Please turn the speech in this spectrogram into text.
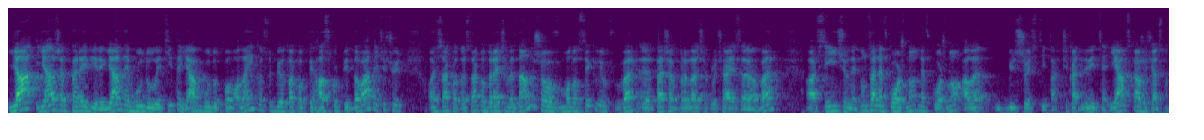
Я, я вже перевірив, я не буду летіти, я буду помаленьку собі отак от газку піддавати чуть-чуть. Ось так от, ось так от. До речі, ви знали, що в мотоциклі вверх, е, перша передача включається вверх, а всі інші вниз. Ну це не в кожного, не в кожного, але в більшості. Так, чекайте, дивіться, я вам скажу чесно.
